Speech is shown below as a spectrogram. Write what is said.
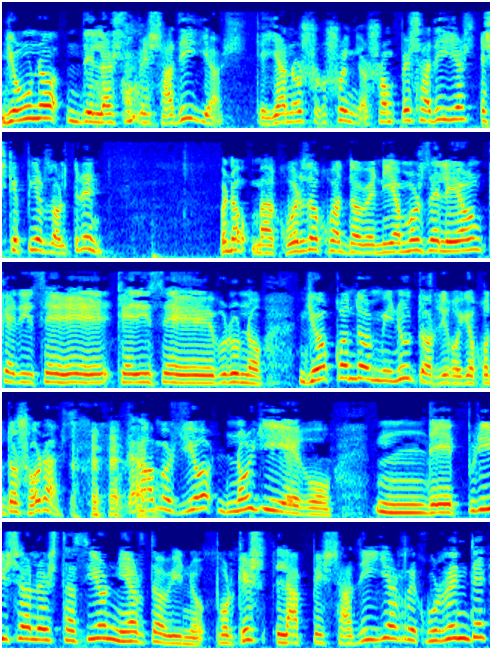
Yo una de las pesadillas, que ya no son sueños, son pesadillas, es que pierdo el tren. Bueno, me acuerdo cuando veníamos de León que dice que dice Bruno, yo con dos minutos, digo yo con dos horas. vamos, yo no llego mm, de prisa a la estación ni harta vino, porque es la pesadilla recurrente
